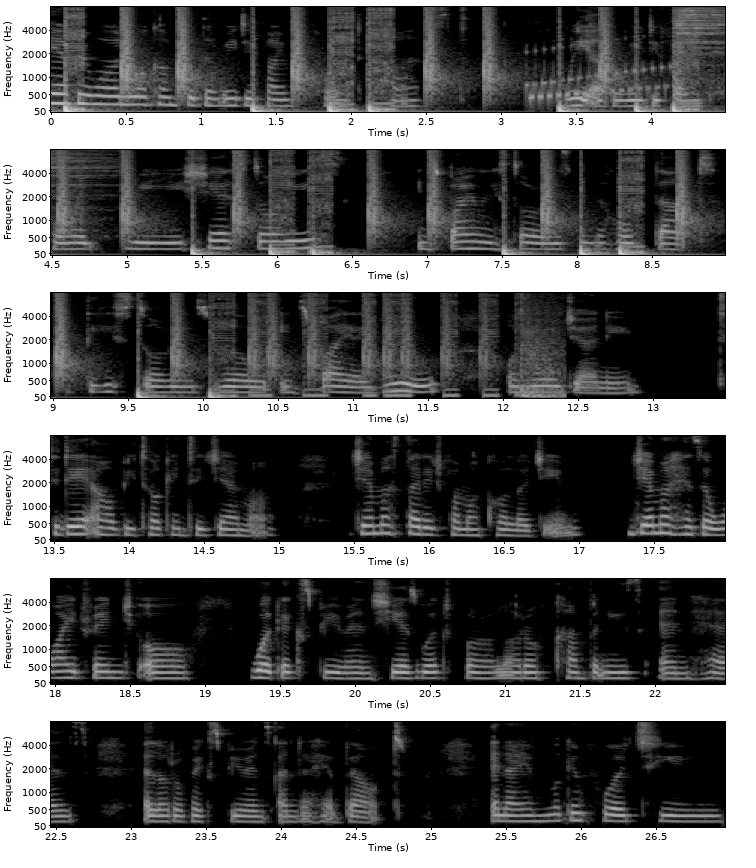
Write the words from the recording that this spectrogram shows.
Hi everyone, welcome to the Redefine podcast. We are the Redefine Pod. We share stories, inspiring stories, in the hope that these stories will inspire you on your journey. Today I'll be talking to Jema. Jema studied pharmacology. Jema has a wide range of work experience. She has worked for a lot of companies and has a lot of experience under her belt. And I am looking forward to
